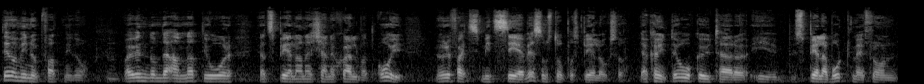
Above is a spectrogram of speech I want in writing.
Det var min uppfattning då. Och jag vet inte om det är annat i år, att spelarna känner själva att oj, nu är det faktiskt mitt CV som står på spel också. Jag kan ju inte åka ut här och spela bort mig från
